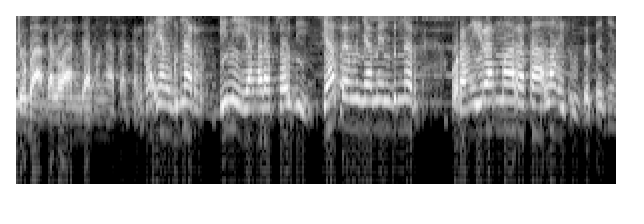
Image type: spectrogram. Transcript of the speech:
Coba kalau Anda mengatakan, Pak yang benar ini yang Arab Saudi. Siapa yang menjamin benar? Orang Iran marah salah itu katanya.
